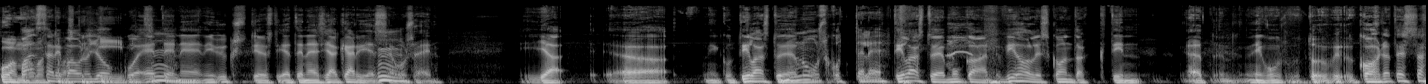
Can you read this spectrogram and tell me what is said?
Huomaamattomasti panssarivaunujoukkue etenee, niin yksi tietysti etenee siellä kärjessä mm. usein. Ja äh, niin kuin tilastojen, Nuuskuttelee. tilastojen mukaan viholliskontaktin äh, niin kuin tu- kohdatessa,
